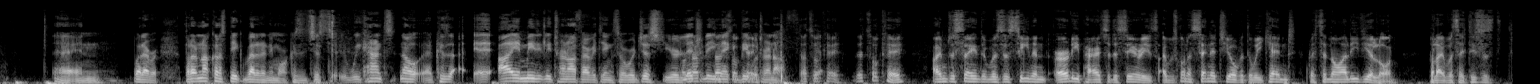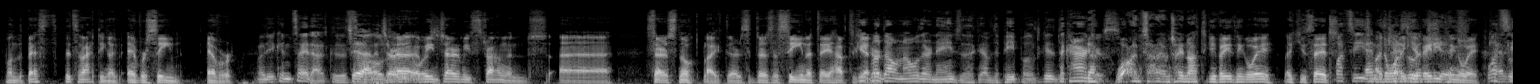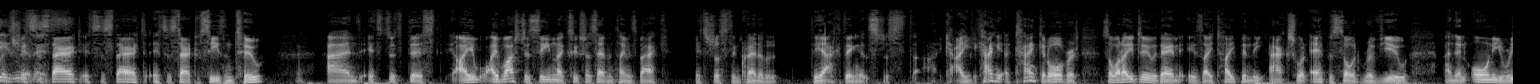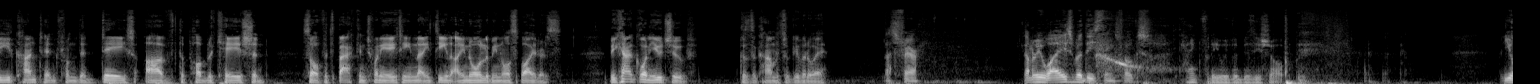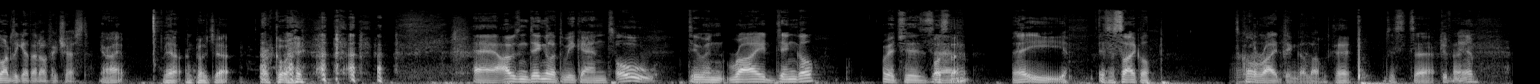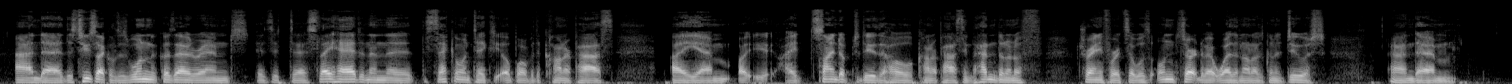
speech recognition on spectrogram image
uh, in whatever. But I'm not going to speak about it anymore because it's just we can't. No, because I, I immediately turn off everything. So we're just you're Well, literally that's making okay. people turn off. That's okay. That's okay. I'm just saying there was a scene in early parts of the series. I was going to send it to you over the weekend, but I said, no, I'll leave you alone. But I was like, this is one of the best bits of acting I've ever seen, ever. Well, you can say that because it's Say that, it's Uh, I mean, Jeremy Strong and uh, Sarah Snook, like, there's there's a scene that they have together. People don't know their names of the, of the people, the Yeah. characters. Well, I'm sorry. I'm trying not to give anything away. Like you said, What season I don't want to give anything Shiv. away. What Kendall and season It's is the start. It's the start. It's the start of season two, and it's just this. I I watched the scene like six or seven times back. It's just incredible. The acting is just I, can't I can't get over it. So what I do then is I type in the actual episode review and then only read content from the date of the publication. So if it's back in 2018-19, I know there'll be no spoilers. But you can't go on YouTube because the comments will give it away. That's fair. Gotta be wise with these things, folks. Thankfully, we have a busy show. You wanted to get that off your chest. All right. Yeah, I'm glad. Yeah, work away. Uh, I was in Dingle at the weekend. Oh. doing Ride Dingle, which is What's um, Hey, it's a cycle. It's called Ride Dingle, though. okay. Just uh, Good uh, name. And uh, there's two cycles. There's one that goes out around is it uh, Slea Head, and then the, the second one takes you up over the Conor Pass. I um I, I signed up to do the whole Conor Pass thing, but hadn't done enough training for it, so I was uncertain about whether or not I was going to do it. And um,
